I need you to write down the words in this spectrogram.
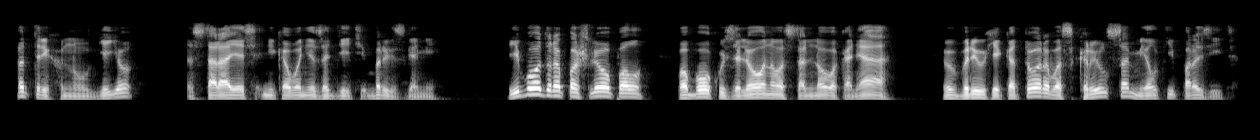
отряхнул ее, стараясь никого не задеть брызгами, и бодро пошлепал по боку зеленого стального коня, в брюхе которого скрылся мелкий паразит.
